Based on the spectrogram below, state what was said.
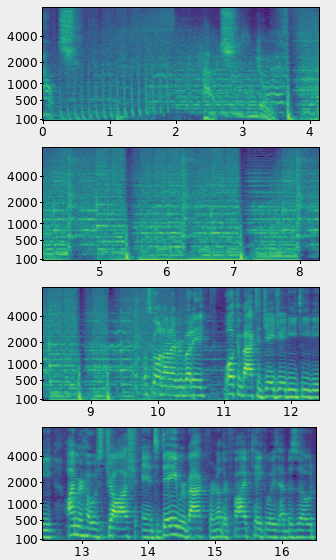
Ouch. Ouch. What's going on, everybody? Welcome back to JJD TV. I'm your host, Josh, and today we're back for another five takeaways episode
